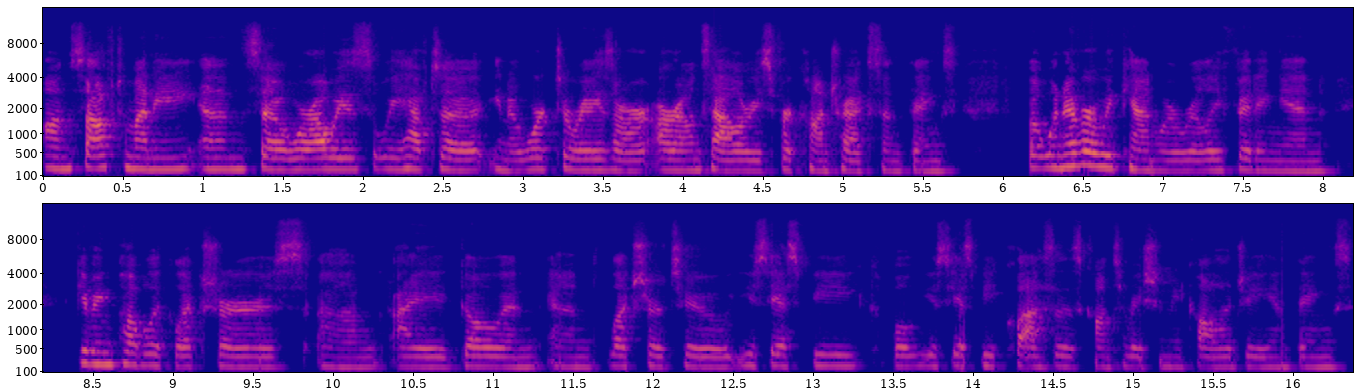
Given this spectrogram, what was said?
on soft money, and so we're always we have to you know work to raise our our own salaries for contracts and things. But whenever we can, we're really fitting in giving public lectures. Um, I go and, and lecture to UCSB, couple UCSB classes, conservation ecology and things.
